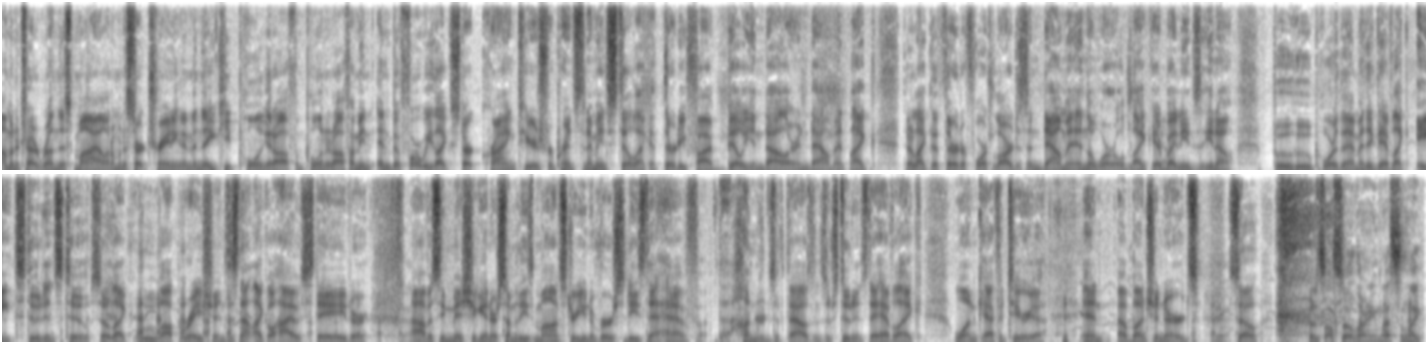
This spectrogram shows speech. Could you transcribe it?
I'm going to try to run this mile and I'm going to start training, and then they keep pulling it off and pulling it off. I mean, and before we like start crying tears for Princeton, I mean, it's still like a 35 billion dollar endowment. Like they're like the third or fourth largest endowment in the world. Like everybody needs, you know, boo hoo, poor them. I think they have like eight students too. So like, ooh, operations. It's not like Ohio State or obviously Michigan or some of these monster universities that have hundreds of thousands of students. They have like one cafeteria and a bunch of nerds. So, but it's also a learning lesson. Like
